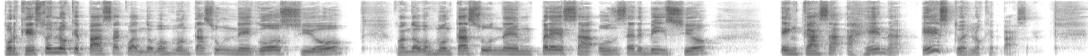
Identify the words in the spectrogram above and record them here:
Porque esto es lo que pasa cuando vos montas un negocio, cuando vos montas una empresa, un servicio en casa ajena. Esto es lo que pasa.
